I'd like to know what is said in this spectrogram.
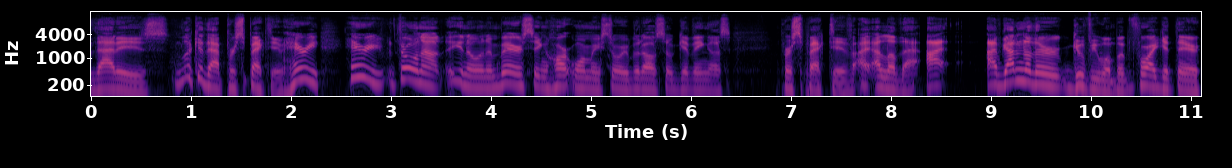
that is look at that perspective harry harry throwing out you know an embarrassing heartwarming story but also giving us perspective i, I love that i I've got another goofy one, but before I get there,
